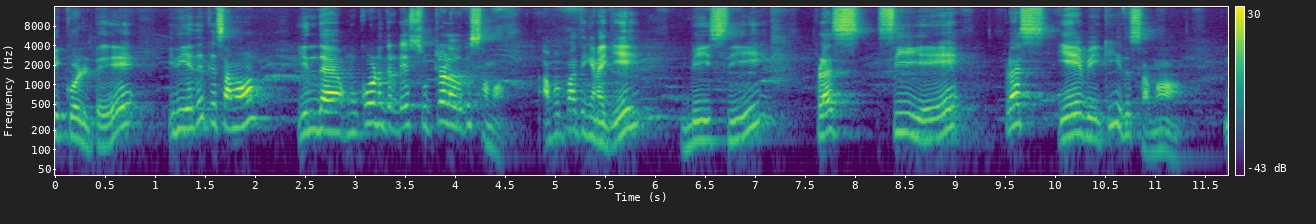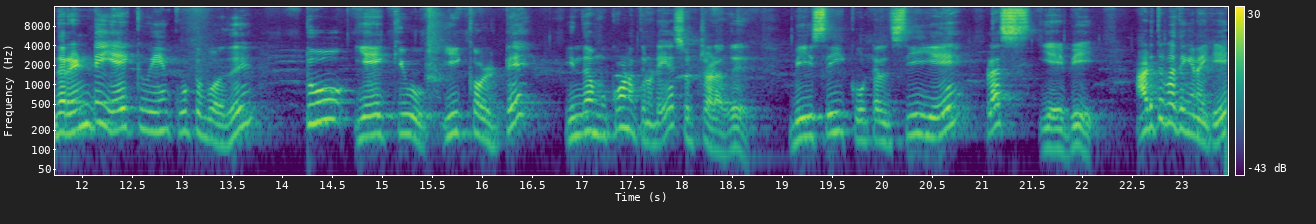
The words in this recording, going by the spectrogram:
equal to இது எதுக்கு சமம்? இந்த முக்கோணத்தினுடைய சுற்றளவுக்கு சமம். அப்போ பார்த்தீங்கன்னாக்கி பிசி ப்ளஸ் சிஏ ப்ளஸ் ஏபிக்கு இது சமம். இந்த ரெண்டு ஏக்யூவையும் கூட்டும்போது டூ ஏக்யூ ஈக்குவல் டு இந்த முக்கோணத்தினுடைய சுற்றளவு. பிசி கூட்டல் சிஏ ப்ளஸ் ஏபி அடுத்து பார்த்தீங்கன்னாக்கி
